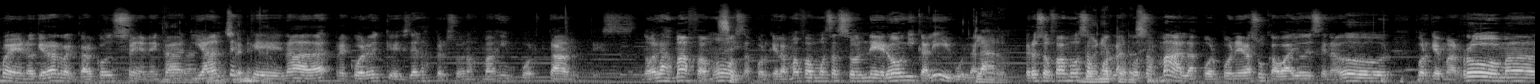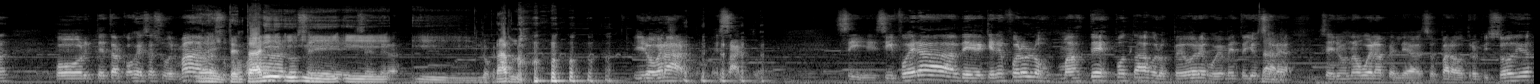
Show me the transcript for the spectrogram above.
Bueno, quiero arrancar con. Arranca y antes que nada, recuerden que es de las personas más importantes. No las más famosas, Sí. porque las más famosas son Nerón y Calígula. Claro. Pero son famosas Buena por las cosas malas, por poner a su caballo de senador, por quemar Roma, por intentar cogerse a su hermana. No, a su intentar mamá, y, no y- sé, y- etcétera. y lograrlo. Y lograrlo, exacto. Sí, si fuera de quiénes fueron los más déspotas o los peores, obviamente yo Claro. sería, sería una buena pelea. Eso es para otro episodio.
